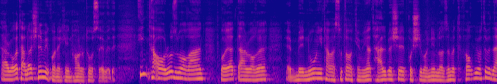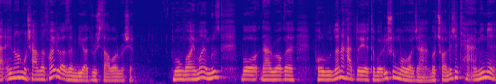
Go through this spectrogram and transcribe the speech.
در واقع تلاش نمی‌کنه که اینها رو توسعه بده. این تعارض واقعا باید در واقع به نوعی توسط حاکمیت حل بشه پشتیبانی لازم اتفاق بیفته و در این حال مشوق لازم بیاد روش سوار بشه. بنگاه ما امروز با در واقع پر بودن حدای اعتباریشون مواجهن. با چالش تأمین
